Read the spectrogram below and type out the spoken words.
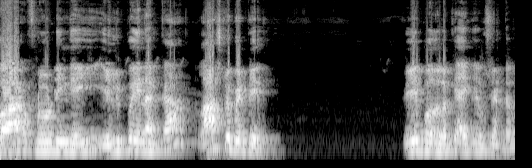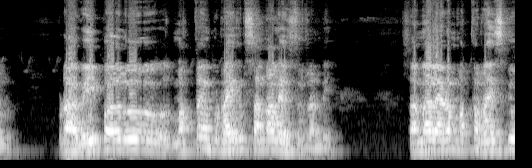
బాగా ఫ్లోటింగ్ అయ్యి వెళ్ళిపోయినాక లాస్ట్లో పెట్టేది. వెయ్యి పదులకి ఐకేపీ సెంటర్లు. ఇప్పుడు ఆ వెయ్యి పదులు మొత్తం ఇప్పుడు రైతులు సన్నాలు వేస్తుండ్రండి సన్నాలు వేయడం మొత్తం రైస్కు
